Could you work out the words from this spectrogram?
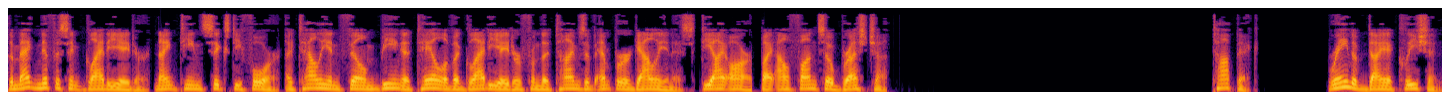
The Magnificent Gladiator 1964 Italian film being a tale of a gladiator from the times of Emperor Gallienus DIR, by Alfonso Brescia Reign of Diocletian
